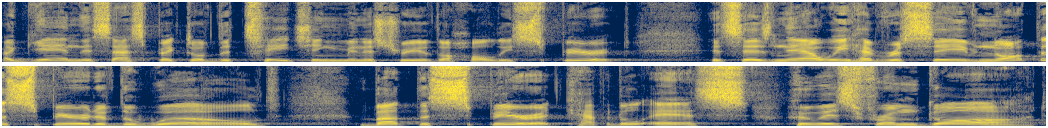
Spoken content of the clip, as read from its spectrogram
again this aspect of the teaching ministry of the Holy Spirit. It says, "Now we have received not the spirit of the world, but the spirit, capital S, who is from God,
